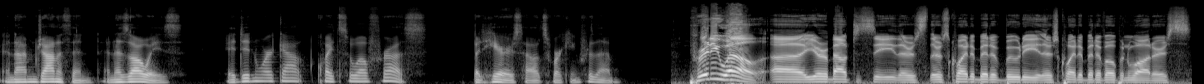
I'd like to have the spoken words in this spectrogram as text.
And I'm Jonathan, and as always, it didn't work out quite so well for us, but here's how it's working for them. Pretty well. Uh, you're about to see. There's there's quite a bit of booty. There's quite a bit of open waters.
